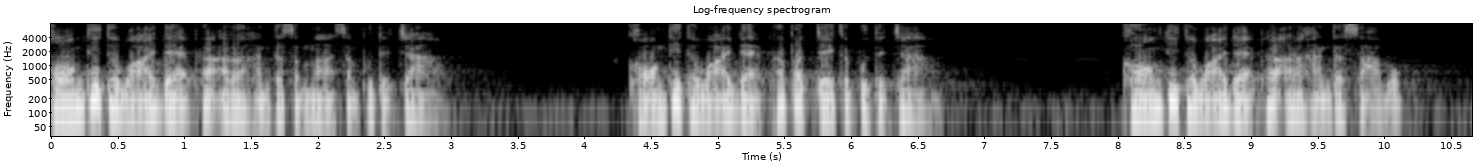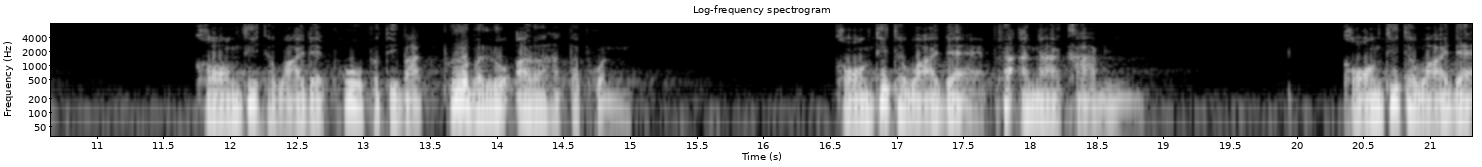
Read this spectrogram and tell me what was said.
ของที่ถวายแด่พระอรหันตสัมมาสัมพุทธเจ้า ของที่ถวายแด่พระปัจเจกพุทธเจ้า ของที่ถวายแด่พระอรหันตสาวก ของที่ถวายแด่ผู้ปฏิบัติเพื่อบรรลุอรหัตผล ของที่ถวายแด่พระอนาคามี ของที่ถวายแด่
